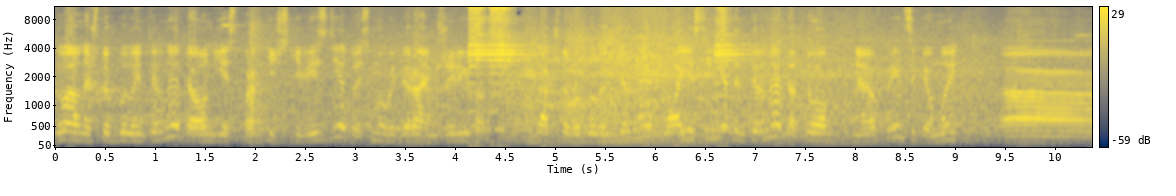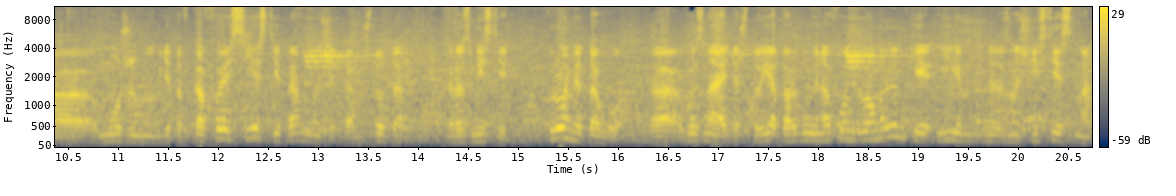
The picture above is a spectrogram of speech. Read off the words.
Главное, чтобы был интернет, а он есть практически везде. То есть мы выбираем жилье так, чтобы был интернет. Ну а если нет интернета, то э, в принципе мы э, можем где-то в кафе сесть и там, значит, там что-то разместить. Кроме того, э, вы знаете, что я торгую на фондовом рынке и, значит, естественно,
